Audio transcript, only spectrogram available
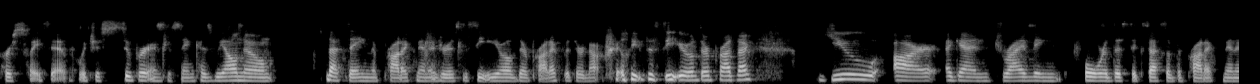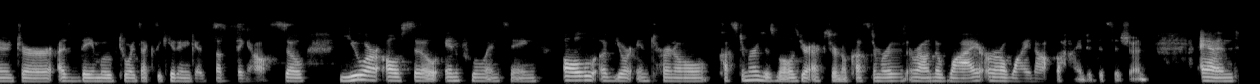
persuasive, which is super interesting because we all know that saying the product manager is the CEO of their product, but they're not really the CEO of their product you are again driving forward the success of the product manager as they move towards executing against something else. So you are also influencing all of your internal customers as well as your external customers around a why or a why not behind a decision. And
